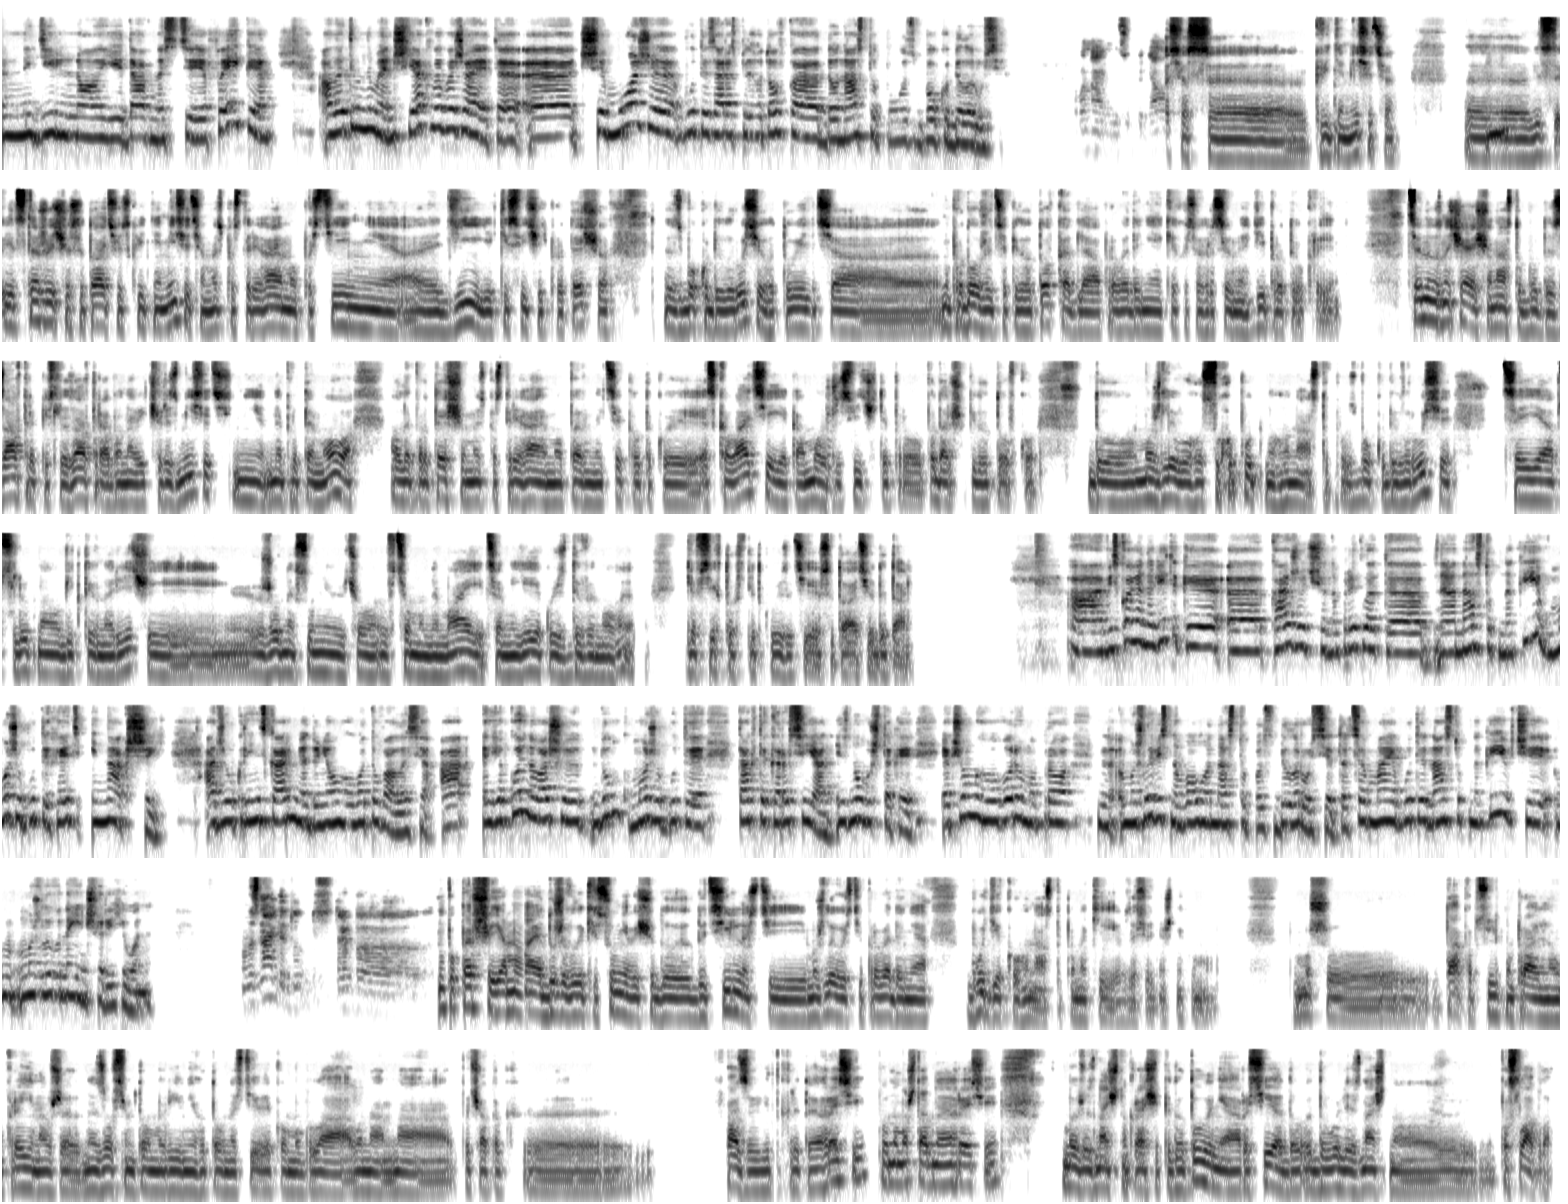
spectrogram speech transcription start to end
недільної давності фейки. Але тим не менш, як ви вважаєте, чи може бути зараз підготовка до наступу з боку Білорусі? Вона не зупинялася з квітня місяця. Е, Відстежуючи ситуацію з квітня місяця, ми спостерігаємо постійні е, дії, які свідчать про те, що з боку Білорусі готується, е, ну продовжується підготовка для проведення якихось агресивних дій проти України. Це не означає, що наступ буде завтра, післязавтра або навіть через місяць. Ні, не про те мова, але про те, що ми спостерігаємо певний цикл такої ескалації, яка може свідчити про подальшу підготовку до можливого сухопутного наступу з боку Білорусі. Це є абсолютно об'єктивна річ, і жодних сумнівів в цьому немає. І це не є якоюсь дивиною для всіх, хто слідкує за цією ситуацією детально. Військові аналітики е, кажуть, що, наприклад, е, е, наступ на Київ може бути геть інакший, адже українська армія до нього готувалася. А якою, на вашу думку, може бути тактика росіян? І знову ж таки, якщо ми говоримо про можливість нового наступу з Білорусі, то це має бути наступ на Київ чи можливо на інші регіони? Ну, ви знаєте, тут треба. Ну, по-перше, я маю дуже великі сумніви щодо доцільності і можливості проведення будь-якого наступу на Київ за сьогоднішніх умов. Тому що так, абсолютно правильно, Україна вже не зовсім тому рівні готовності, в якому була вона на початок е, фази відкритої агресії, повномасштабної агресії. Ми вже значно краще підготовлені, а Росія до- доволі значно послабла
